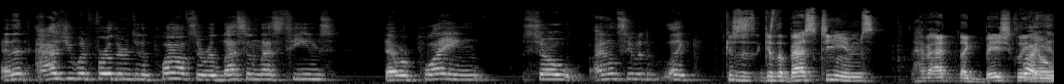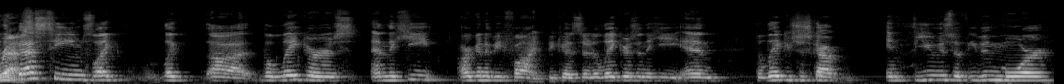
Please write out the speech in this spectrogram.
And then as you went further into the playoffs, there were less and less teams that were playing. So I don't see what the like because because the best teams have had like basically right, no and rest. the best teams like like uh, the Lakers and the Heat are going to be fine because they're the Lakers and the Heat, and the Lakers just got infused with even more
